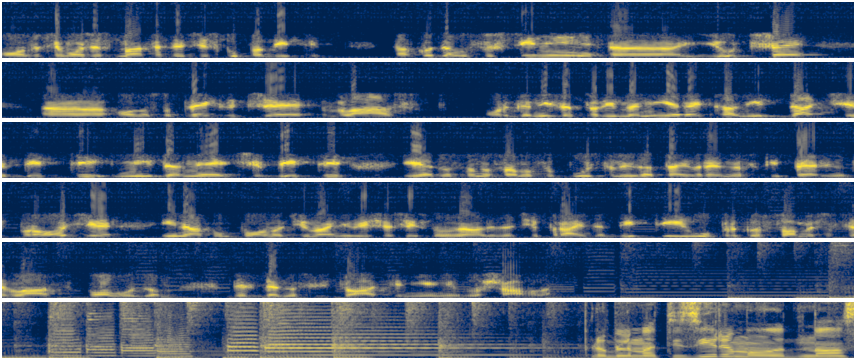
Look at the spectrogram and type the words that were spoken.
onda se može smatrati da će skupa biti. Tako da u suštini uh, juče, uh, odnosno prekriče, vlast organizatorima nije rekla ni da će biti, ni da neće biti. Jednostavno samo su pustili da taj vremenski period prođe i nakon ponoći manje više svi smo znali da će Prajda biti, uprko tome što se vlast povodom bezbednosti situacije nije ni oglašavala. Problematiziramo odnos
